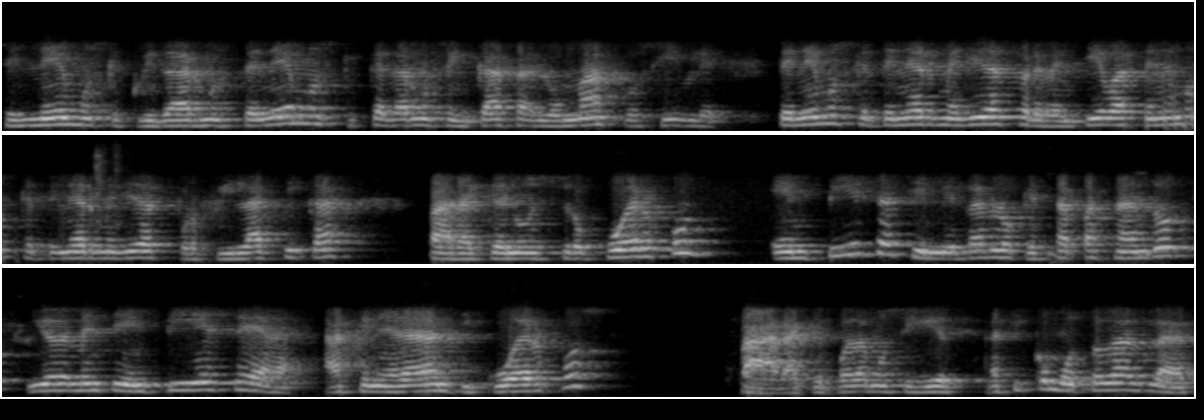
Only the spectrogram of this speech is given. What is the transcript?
Tenemos que cuidarnos, tenemos que quedarnos en casa lo más posible, tenemos que tener medidas preventivas, tenemos que tener medidas profilácticas para que nuestro cuerpo empiece a asimilar lo que está pasando y obviamente empiece a, generar anticuerpos para que podamos seguir, así como todas las,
